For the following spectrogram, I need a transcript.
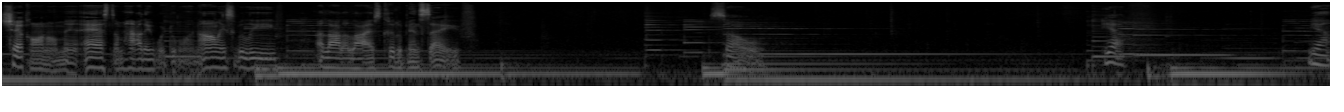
check on them and ask them how they were doing. I honestly believe a lot of lives could have been saved. So yeah. Yeah.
